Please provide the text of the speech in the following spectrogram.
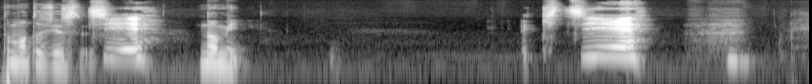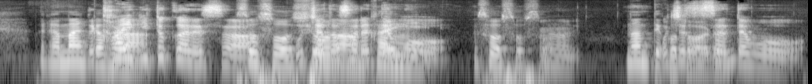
トマトジュース。きちのみ。きちだからなんでか会議とかでさそうそうお茶出されても、そうそうそう、うん、なんてことある？ても。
